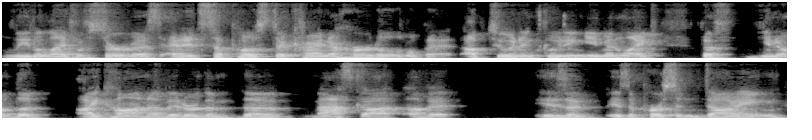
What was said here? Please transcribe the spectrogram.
lead a life of service, and it's supposed to kind of hurt a little bit, up to and including even like the you know the icon of it or the the mascot of it is a is a person dying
